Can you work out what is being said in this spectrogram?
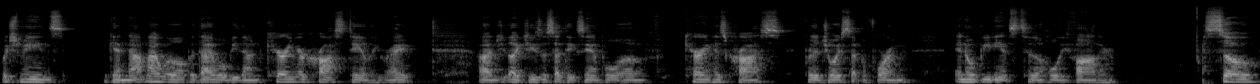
which means again, not my will, but thy will be done. Carrying your cross daily, right? Uh, like Jesus set the example of carrying his cross for the joy set before him in obedience to the Holy Father. So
